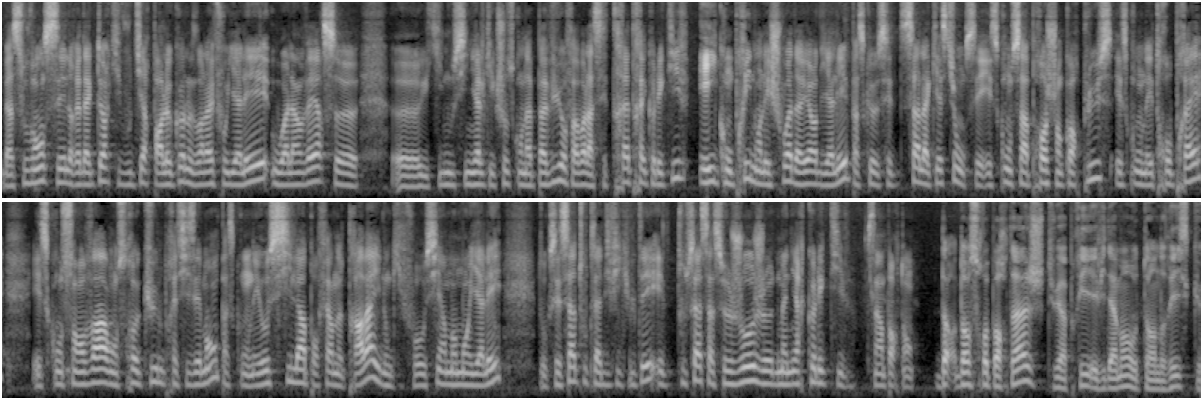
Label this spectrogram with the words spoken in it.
bah, souvent c'est le rédacteur qui vous tire par le col en disant là il faut y aller ou à l'inverse euh, euh, qui nous signale quelque chose qu'on n'a pas vu. Enfin voilà, c'est très très collectif et y compris dans les choix d'ailleurs d'y aller parce que c'est ça la question. C'est est-ce qu'on s'approche encore plus? Est-ce qu'on est trop près? Est-ce qu'on s'en va On se recule précisément? Parce qu'on est aussi là pour faire notre travail donc il faut aussi un moment y aller. Donc c'est ça toute la difficulté et tout ça ça se jauge de manière collective. C'est important. Dans, ce reportage, tu as pris évidemment autant de risques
